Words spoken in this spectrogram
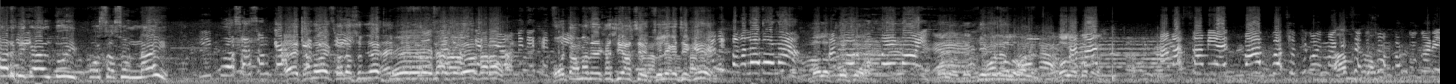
মারবি কেন তুই প্রশাসন নাই কথা শুনলে ও তো আমাদের কাছে আছে চলে গেছে কি বলো, কি হয়েছে? বলো বলো বলো। কথা আমার- স্বামী আজ পাঁচ বছর থেকে ওই সাথে সম্পর্ক করে।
